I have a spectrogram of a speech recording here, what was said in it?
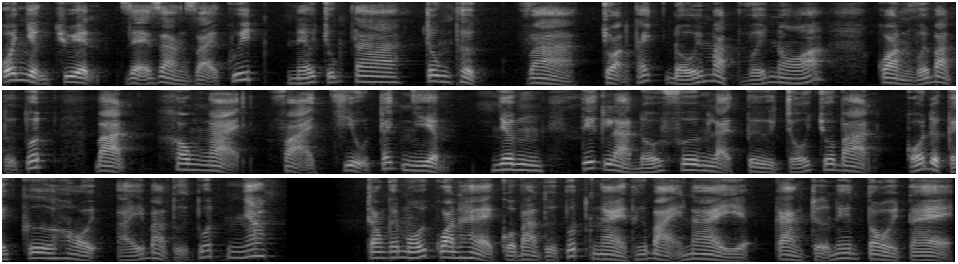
Có những chuyện dễ dàng giải quyết nếu chúng ta trung thực và chọn cách đối mặt với nó. Còn với bạn tuổi tuất, bạn không ngại phải chịu trách nhiệm, nhưng tiếc là đối phương lại từ chối cho bạn có được cái cơ hội ấy bạn tuổi tuất nhé. Trong cái mối quan hệ của bạn tuổi tuất ngày thứ bảy này càng trở nên tồi tệ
